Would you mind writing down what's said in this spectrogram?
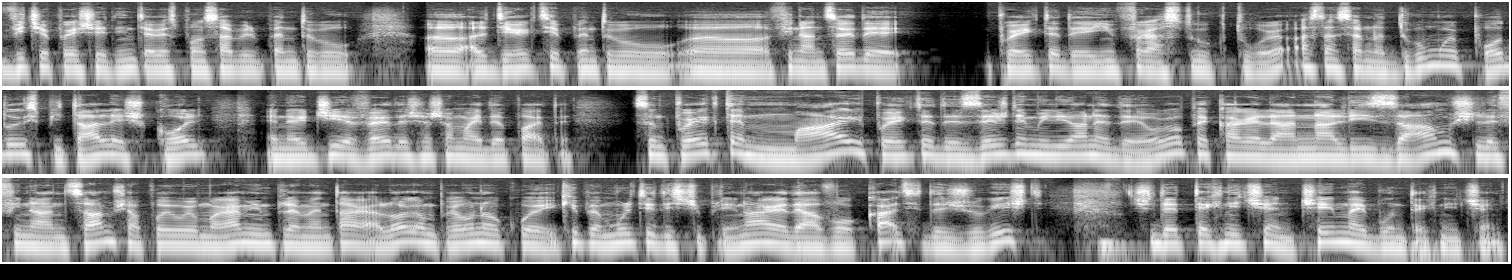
vicepreședinte responsabil pentru, uh, al Direcției pentru uh, Finanțări de proiecte de infrastructură. Asta înseamnă drumuri, poduri, spitale, școli, energie verde și așa mai departe. Sunt proiecte mari, proiecte de zeci de milioane de euro pe care le analizam și le finanțam și apoi urmăream implementarea lor împreună cu echipe multidisciplinare de avocați, de juriști și de tehnicieni, cei mai buni tehnicieni.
